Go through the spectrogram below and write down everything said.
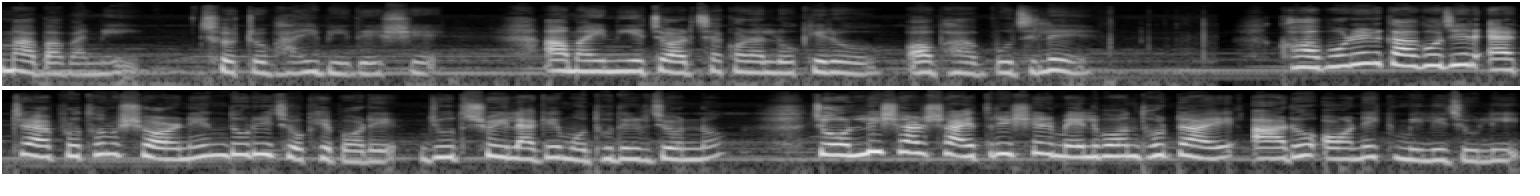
মা বাবা নেই, ছোট ভাই বিদেশে। আমায় নিয়ে চর্চা করা লোকেরও অভাব বুঝলে? খবরের কাগজের অ্যাডটা প্রথম স্বর্ণেন্দুরই চোখে পড়ে। জুৎসই লাগে মধুদের জন্য। চল্লিশ আর সাঁত্রিশের মেলবন্ধটায় আরও অনেক মিলিজুলি।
